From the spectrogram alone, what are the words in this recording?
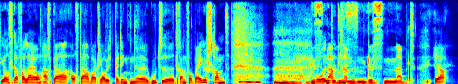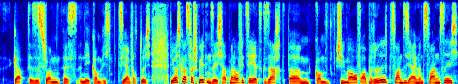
die Oscar-Verleihung. Ach, da, auch da war, glaube ich, Paddington äh, gut äh, dran vorbeigeschrammt. Gesnappt dies, haben sie gesnappt. Ja, ja, es ist schon, es, nee, komm, ich ziehe einfach durch. Die Oscars verspäten sich, hat man offiziell jetzt gesagt. Ähm, komm, schieben wir auf April 2021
